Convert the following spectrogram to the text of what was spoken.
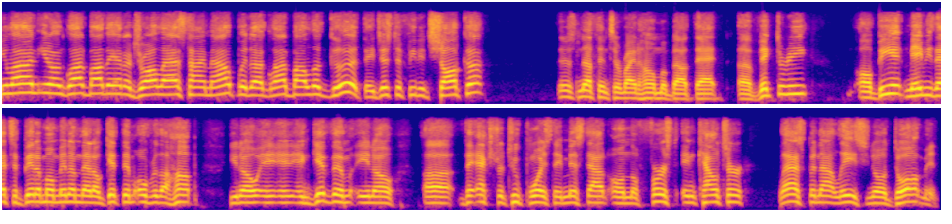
Milan, you know, in Gladbach, they had a draw last time out, but uh, Gladbach looked good. They just defeated Schalke. There's nothing to write home about that uh, victory, albeit maybe that's a bit of momentum that'll get them over the hump, you know, and, and give them, you know, uh, the extra two points they missed out on the first encounter. Last but not least, you know, Dortmund,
